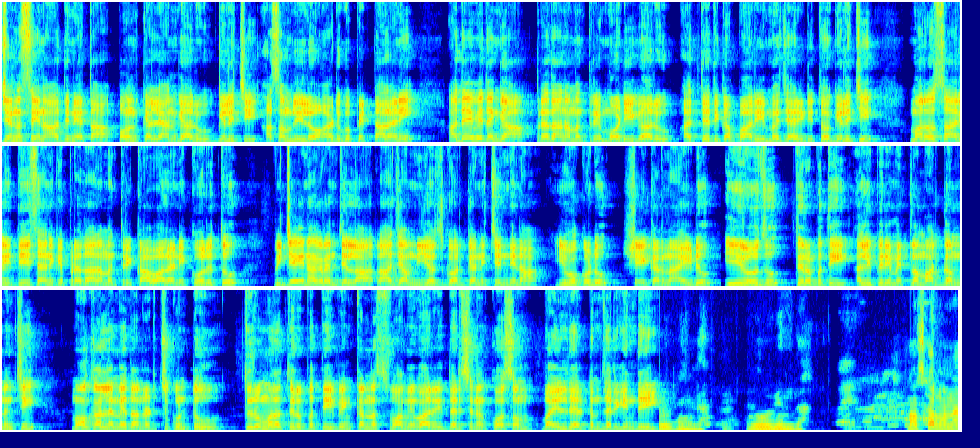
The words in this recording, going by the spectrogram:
జనసేన అధినేత పవన్ కళ్యాణ్ గారు గెలిచి అసెంబ్లీలో అడుగు పెట్టాలని అదేవిధంగా ప్రధానమంత్రి మోడీ గారు అత్యధిక భారీ మెజారిటీతో గెలిచి మరోసారి దేశానికి ప్రధానమంత్రి కావాలని కోరుతూ విజయనగరం జిల్లా రాజాం నియోజకవర్గానికి చెందిన యువకుడు శేఖర్ నాయుడు ఈరోజు తిరుపతి అలిపిరి మెట్ల మార్గం నుంచి మోకాళ్ళ మీద నడుచుకుంటూ తిరుమల తిరుపతి వెంకన్న స్వామి వారి దర్శనం కోసం బయలుదేరడం జరిగింది. నమస్కారం అన్న.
